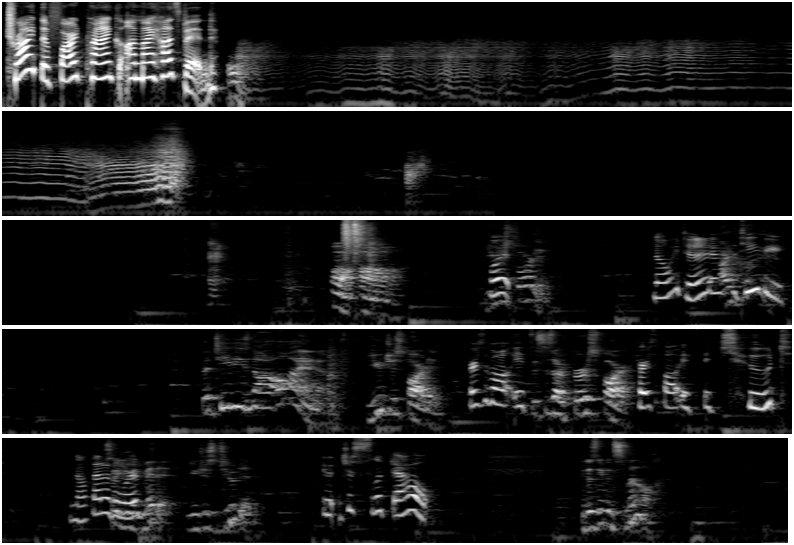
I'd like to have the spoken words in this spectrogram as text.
tried the fart prank on my husband. Uh-uh. You what? farted. No, I didn't. It's the TV. It. The TV's not on. You just farted. First of all, it's This is our first fart. first of all, it's a toot. Not that other So other you word. admit it. You just tooted. It just slipped out. It doesn't even smell.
